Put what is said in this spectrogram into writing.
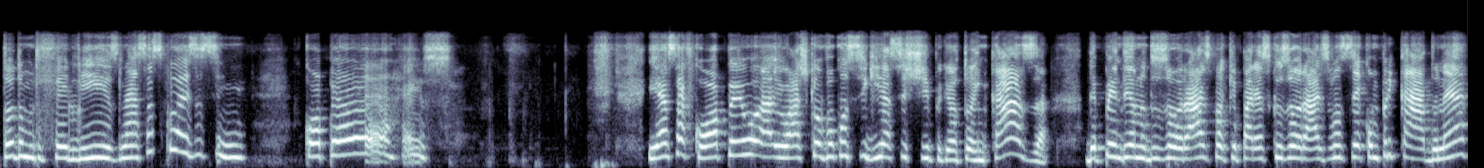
todo mundo feliz, né? Essas coisas, assim. Copa é, é isso. E essa Copa eu, eu acho que eu vou conseguir assistir, porque eu estou em casa, dependendo dos horários, porque parece que os horários vão ser complicados, né?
